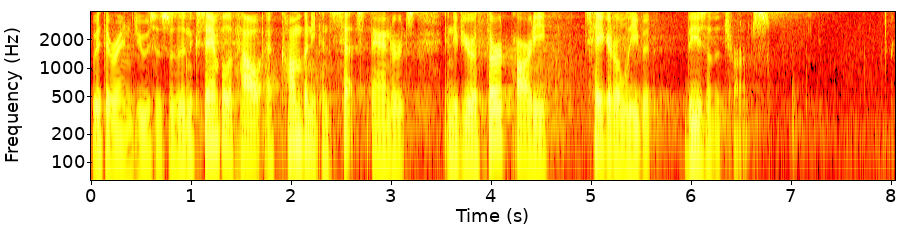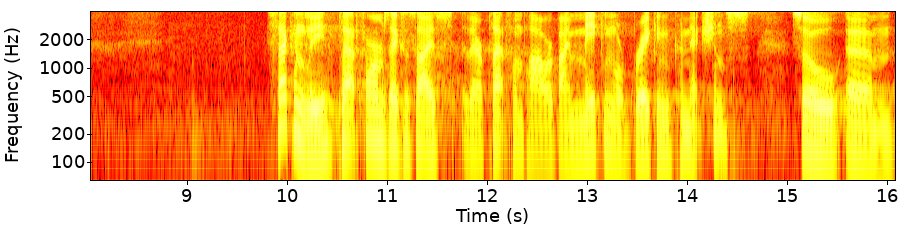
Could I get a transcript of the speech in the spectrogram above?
with their end users. So it's an example of how a company can set standards and if you're a third party, take it or leave it. These are the terms. Secondly, platforms exercise their platform power by making or breaking connections. So um,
